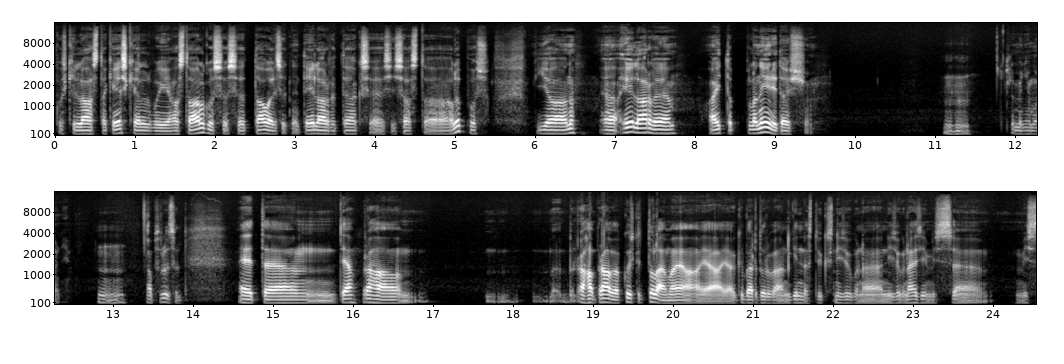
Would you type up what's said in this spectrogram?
kuskil aasta keskel või aasta alguses, et tavaliselt need eelarved tehakse siis aasta lõpus ja noh, eelarve aitab planeerida asju mm. -hmm. ütleme niimoodi mm. -hmm. absoluutselt, et äh, jah, raha raha, raha peab kuskilt tulema ja, ja, ja küberturve on kindlasti üks niisugune, niisugune asi, mis, mis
